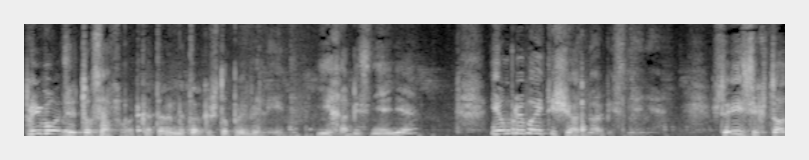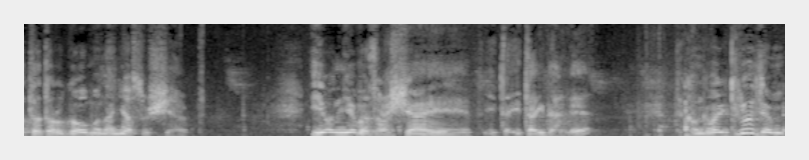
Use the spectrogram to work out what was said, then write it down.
приводит Тосафот, который мы только что привели, их объяснение, и он приводит еще одно объяснение, что если кто-то другому нанес ущерб, и он не возвращает, и, и так далее, так он говорит людям,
